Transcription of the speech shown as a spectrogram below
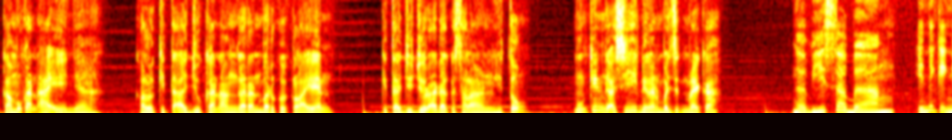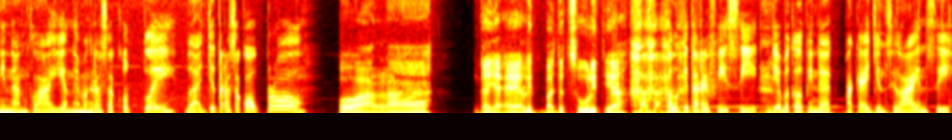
kamu kan AE-nya. Kalau kita ajukan anggaran baru ke klien, kita jujur ada kesalahan hitung, mungkin nggak sih dengan budget mereka? Nggak bisa bang, ini keinginan klien emang rasa cosplay, budget rasa koprol. Oh alah, gaya elit budget sulit ya. Kalau kita revisi, dia bakal pindah pakai agensi lain sih.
